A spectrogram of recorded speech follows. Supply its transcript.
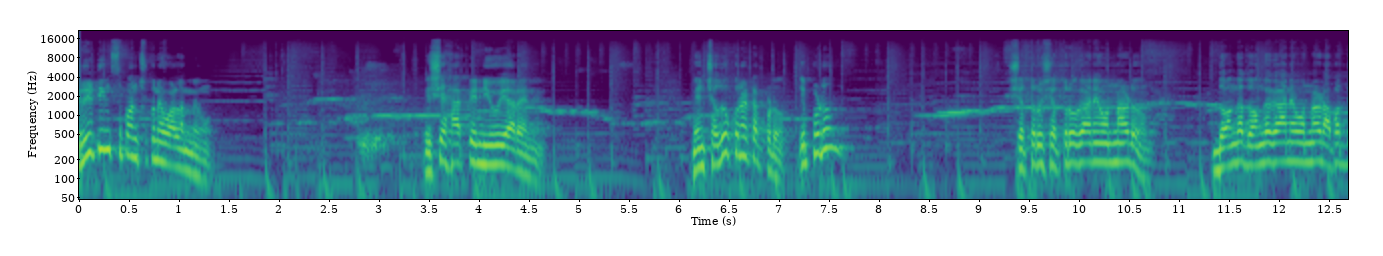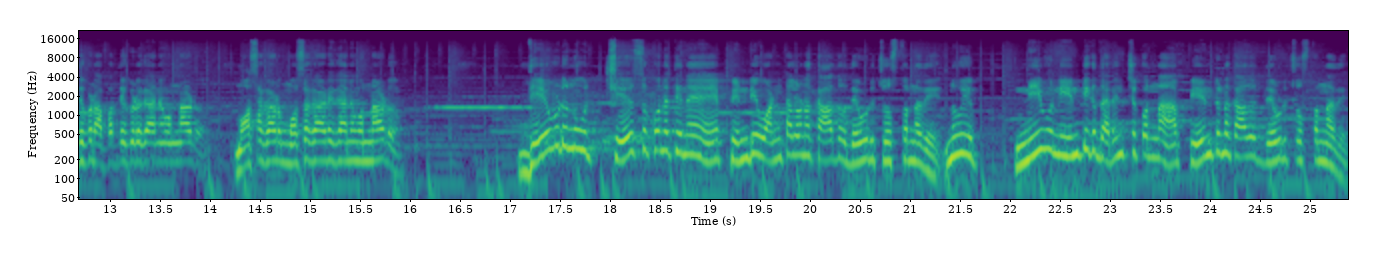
గ్రీటింగ్స్ పంచుకునే వాళ్ళం మేము. విష్ హ్యాపీ న్యూ ఇయర్ అని. మేము చదువుకునేటప్పుడు ఇప్పుడు శత్రు శత్రువుగానే ఉన్నాడు. దొంగ దొంగగానే ఉన్నాడు. అబద్ధికుడు అబద్ధికుడుగానే ఉన్నాడు. మోసగాడు మోసగాడిగానే ఉన్నాడు. దేవుడు నువ్వు చేసుకొని తినే పిండి వంటలను కాదు దేవుడు చూస్తున్నది. నువ్వు నీవు నీ ఇంటికి ధరించుకున్న పెయింటును కాదు దేవుడు చూస్తున్నది.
